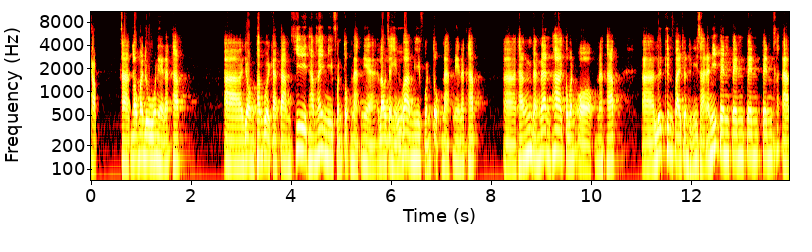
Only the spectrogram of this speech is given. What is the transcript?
ครับ หากเรามาดูเนี่ยนะครับอ่าหย่อมความกดอากาศต่ำที่ทำให้มีฝนตกหนักเนี่ย เราจะเห็นโอ้ว่ามีฝนตกหนักเนี่ยนะครับอ่าทั้งทางด้านภาคตะวันออกนะครับอ่าลึกขึ้นไปจนถึงอีสานอันนี้เป็นเป็นเป็นเป็นอ่า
